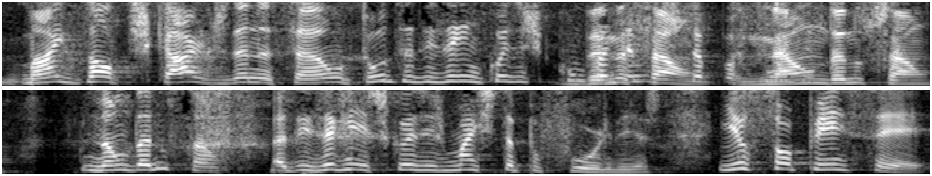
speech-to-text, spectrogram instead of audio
mais altos cargos da nação, todos a dizerem coisas Da completamente nação, estapafúrdias não da noção. não da noção, a dizerem as coisas mais estapafúrdias. E eu só penso é,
